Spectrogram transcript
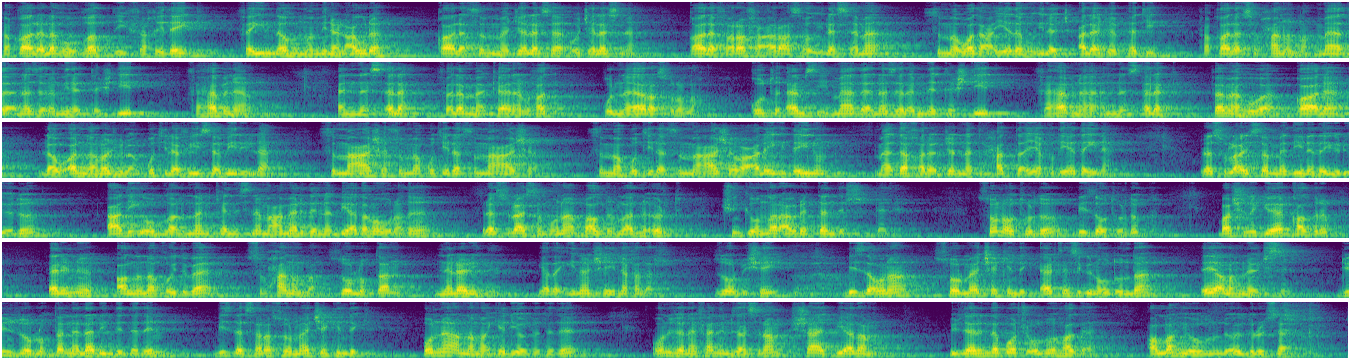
فقال له غطي فخذيك فإنهما من العورة قال ثم جلس وجلسنا قال فرفع رأسه إلى السماء ثم وضع يده إلى على جبهته فقال سبحان الله ماذا نزل من التشديد؟ فهبنا أن نسأله. فلما كان الغد قلنا يا رسول الله قلت أمسي ماذا نزل من التشديد؟ فهبنا أن نسألك. فما هو؟ قال لو أن رجلا قتل في سبيل الله ثم عاش ثم قتل ثم عاش ثم قتل ثم عاش وعليه دين ما دخل الجنة حتى يقضي دينه. Resulullah Aleyhisselam Medine'de yürüyordu. Adi yollarından kendisine Mamer denilen bir adama uğradı. Resulullah Aleyhisselam ona baldırlarını ört çünkü onlar avrettendir dedi. Sonra oturdu, biz de oturduk. Başını göğe kaldırıp elini alnına koydu ve Subhanallah zorluktan neler indi ya da inen şey ne kadar zor bir şey. Biz de ona sormaya çekindik. Ertesi gün olduğunda ey Allah'ın elçisi dün zorlukta neler indi dedin. Biz de sana sormaya çekindik. O ne anlama geliyordu dedi. Onun üzerine Efendimiz Aleyhisselam şayet bir adam üzerinde borç olduğu halde Allah yolunda öldürülse,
